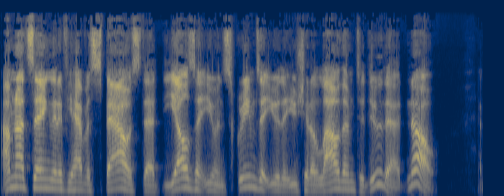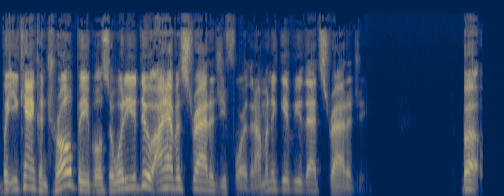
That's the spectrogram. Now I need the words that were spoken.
I'm not saying that if you have a spouse that yells at you and screams at you that you should allow them to do that. No. But you can't control people, so what do you do? I have a strategy for that. I'm going to give you that strategy. But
